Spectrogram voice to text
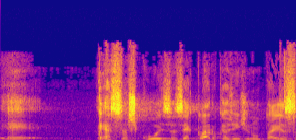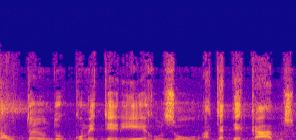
É, essas coisas, é claro que a gente não está exaltando cometer erros ou até pecados,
